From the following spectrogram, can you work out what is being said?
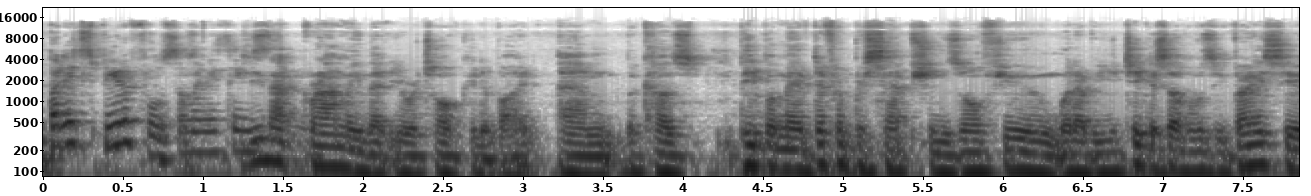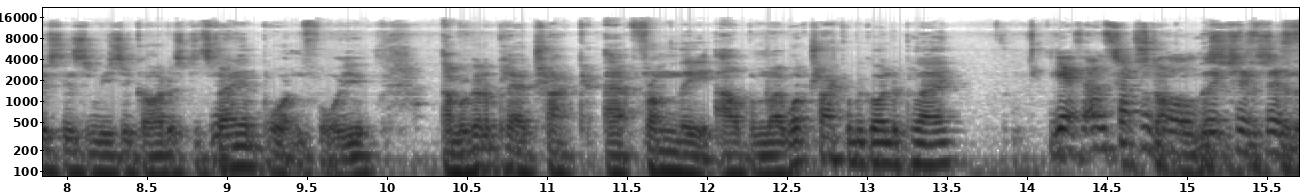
but it's beautiful. So many things. See that Grammy that you were talking about, um, because people may have different perceptions of you, whatever. You take yourself obviously very seriously as a music artist. It's very important for you, and we're going to play a track uh, from the album now. What track are we going to play? Yes, Unstoppable, Unstoppable. This which is- is, the gonna be-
